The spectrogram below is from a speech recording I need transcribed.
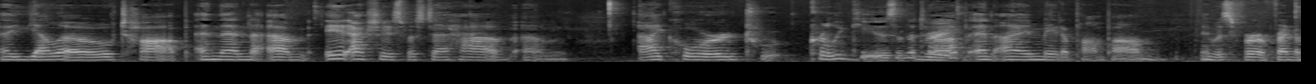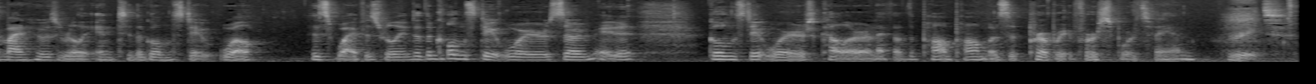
a yellow top and then um, it actually is supposed to have um, i-cord tw- curly cues at the top Right. and i made a pom-pom it was for a friend of mine who was really into the golden state well his wife is really into the golden state warriors so i made a golden state warriors color and i thought the pom-pom was appropriate for a sports fan Great.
